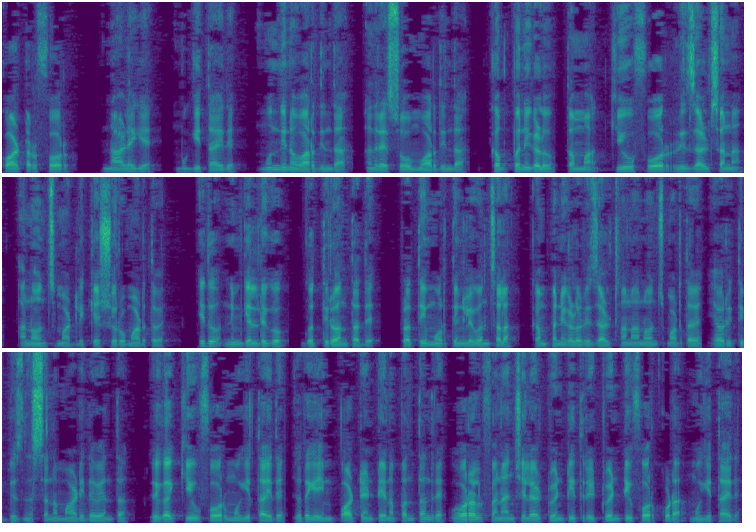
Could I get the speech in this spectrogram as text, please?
ಕ್ವಾರ್ಟರ್ ಫೋರ್ ನಾಳೆಗೆ ಮುಗಿತಾ ಇದೆ. ಮುಂದಿನ ವಾರದಿಂದ, ಅಂದ್ರೆ ಸೋಮವಾರದಿಂದ ಕಂಪನಿಗಳು ತಮ್ಮ ಕ್ಯೂ ಫೋರ್ ರಿಸಲ್ಟ್ಸ್ ಅನ್ನ ಅನೌನ್ಸ್ ಮಾಡ್ಲಿಕ್ಕೆ ಶುರು ಮಾಡ್ತವೆ. ಇದು ನಿಮ್ಗೆಲ್ರಿಗೂ ಗೊತ್ತಿರುವಂತದ್ದೇ. ಪ್ರತಿ ಮೂರ್ ತಿಂಗಳಿಗೆ ಒಂದ್ಸಲ ಕಂಪನಿಗಳು ರಿಸಲ್ಟ್ಸ್ ಅನ್ನ ಅನೌನ್ಸ್ ಮಾಡ್ತವೆ. ಯಾವ ರೀತಿ ಬಿಸ್ನೆಸ್ ಅನ್ನ ಮಾಡಿದವೆ ಅಂತ. ಈಗ ಕ್ಯೂ ಫೋರ್ ಮುಗಿತಾ ಇದೆ. ಜೊತೆಗೆ ಇಂಪಾರ್ಟೆಂಟ್ ಏನಪ್ಪಾ ಅಂತಂದ್ರೆ overall financial year twenty three twenty four ಕೂಡ ಮುಗಿತಾ ಇದೆ.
